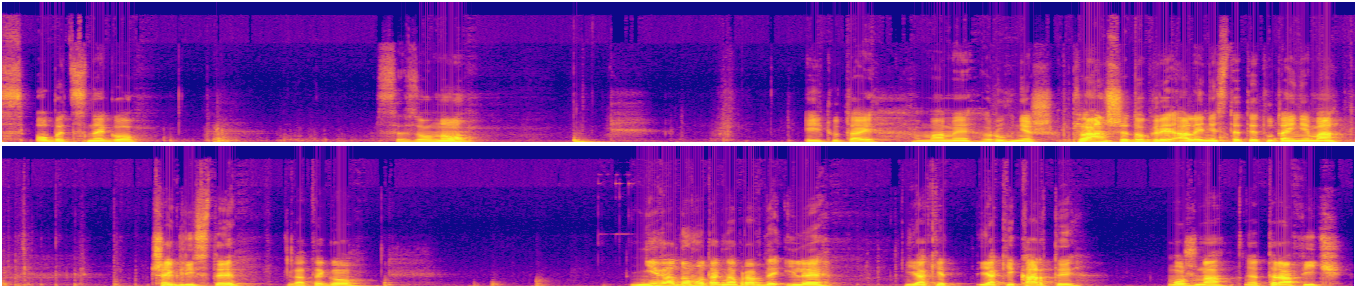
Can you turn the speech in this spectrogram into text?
z obecnego sezonu. I tutaj mamy również planszę do gry, ale niestety tutaj nie ma checklisty, dlatego nie wiadomo tak naprawdę ile, jakie, jakie karty można trafić.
